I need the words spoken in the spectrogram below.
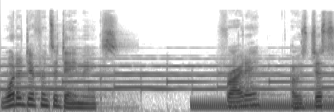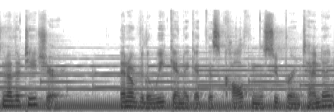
What a difference a day makes. Friday, I was just another teacher. Then over the weekend, I get this call from the superintendent.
